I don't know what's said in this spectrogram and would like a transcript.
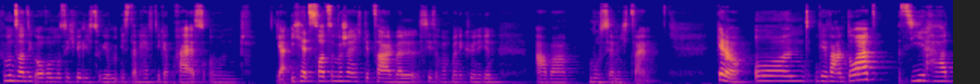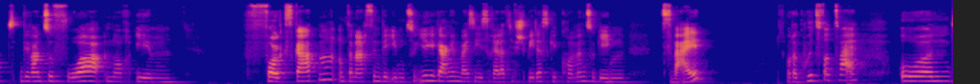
25 Euro muss ich wirklich zugeben, ist ein heftiger Preis und ja, ich hätte es trotzdem wahrscheinlich gezahlt, weil sie ist einfach meine Königin, aber muss ja nicht sein. Genau, und wir waren dort. Sie hat, wir waren zuvor noch im Volksgarten und danach sind wir eben zu ihr gegangen, weil sie ist relativ spät erst gekommen, so gegen zwei oder kurz vor zwei. Und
